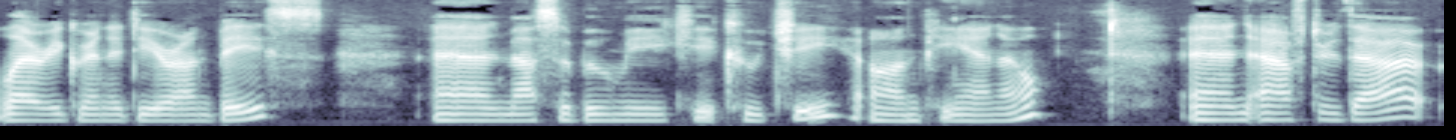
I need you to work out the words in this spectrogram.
Larry Grenadier on bass, and Masabumi Kikuchi on piano. And after that,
